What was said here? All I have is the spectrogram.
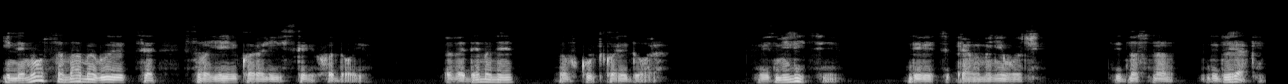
і немов сама милується своєю королівською ходою. Веде мене в кут коридора. З міліції, дивиться прямо мені в очі. Відносно дедуляки.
